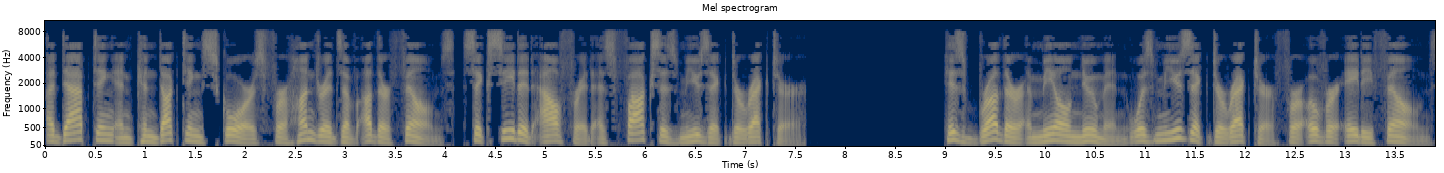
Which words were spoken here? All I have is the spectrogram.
adapting and conducting scores for hundreds of other films, succeeded Alfred as Fox's music director. His brother Emil Newman was music director for over 80 films.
